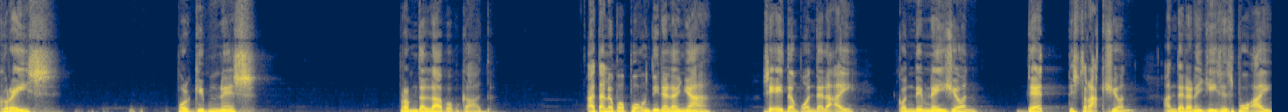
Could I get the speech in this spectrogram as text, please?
Grace, forgiveness from the love of God. At ano po po ang dinala niya? Si Adam po ang dala ay condemnation, death, destruction. Ang dala ni Jesus po ay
